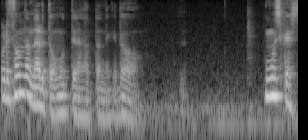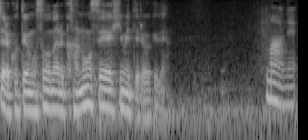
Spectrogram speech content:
俺そんなになると思ってなかったんだけどもしかしたら固定もそうなる可能性が秘めてるわけじゃん。まあね。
